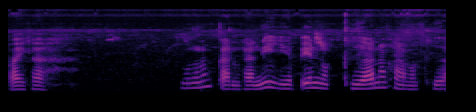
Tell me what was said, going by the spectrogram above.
ไปค่ะเบิ่งน้ำกันค่ะ นี่จะเป็นมะเขือนะคะมะเขือ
